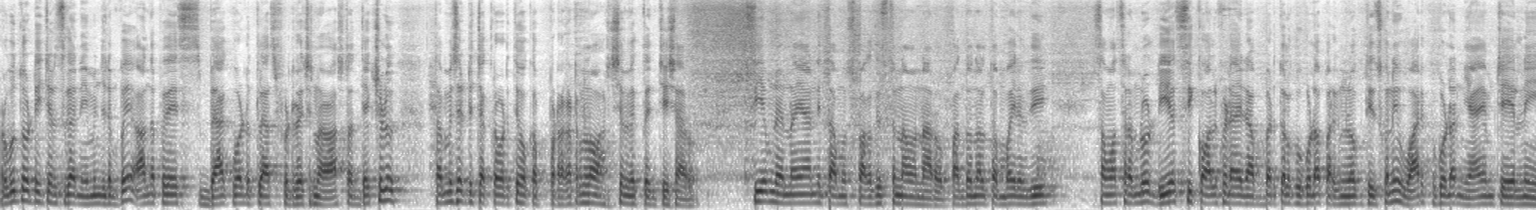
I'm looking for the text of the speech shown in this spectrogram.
ప్రభుత్వ టీచర్స్గా నియమించడంపై ఆంధ్రప్రదేశ్ బ్యాక్వర్డ్ క్లాస్ ఫెడరేషన్ రాష్ట్ర అధ్యక్షుడు తమ్మిశెట్టి చక్రవర్తి ఒక ప్రకటనలో హర్షం వ్యక్తం చేశారు. సీఎం నిర్ణయాన్ని తాము స్వాగతిస్తున్నామన్నారు. పంతొమ్మిది వందల తొంభై ఎనిమిది సంవత్సరంలో డిఎస్సి క్వాలిఫైడ్ అయిన అభ్యర్థులకు కూడా పరిగణలోకి తీసుకుని వారికి కూడా న్యాయం చేయాలని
